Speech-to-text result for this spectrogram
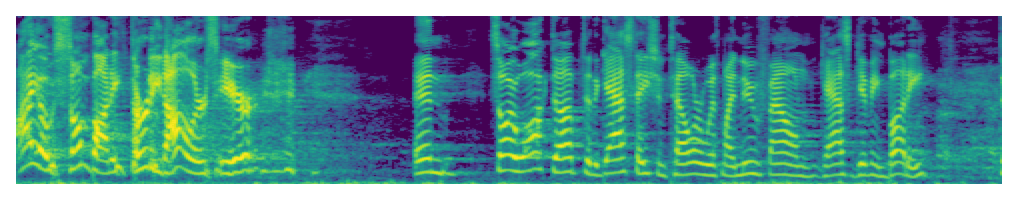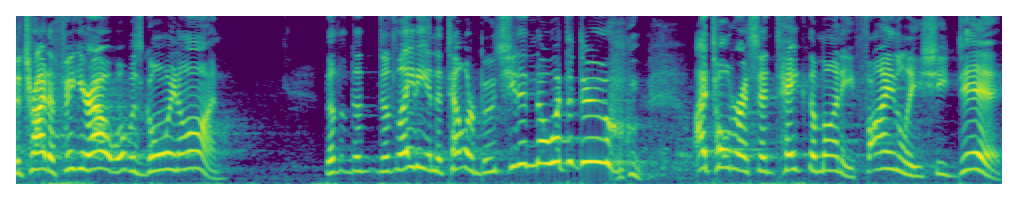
I owe somebody $30 here. and so I walked up to the gas station teller with my newfound gas giving buddy to try to figure out what was going on. The, the, the lady in the teller booth, she didn't know what to do. I told her, I said, take the money. Finally, she did.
